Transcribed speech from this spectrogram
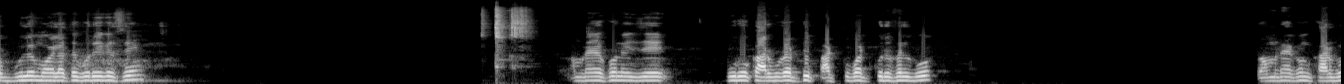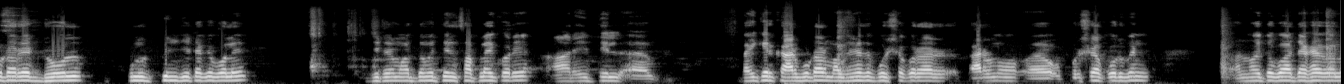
সবগুলো ময়লাতে ভরে গেছে। আমরা এখন এই যে পুরো কার্বোরেটরটি পার্ট টু পার্ট করে ফেলব। তো আমরা এখন কার্বোরেটরের ঢোল ফ্লুট পিন যেটাকে বলে, যেটার মাধ্যমে তেল সাপ্লাই করে। আর এই তেল বাইকের কার্বোটার মাঝে সাথে পরিষ্কার করার কারণও পরিষ্কার করবেন। নয়তো বা দেখা গেল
